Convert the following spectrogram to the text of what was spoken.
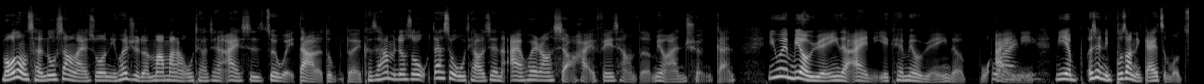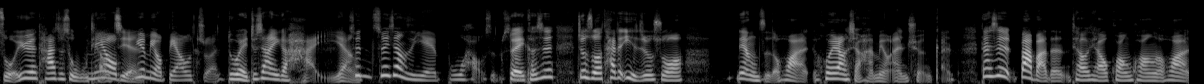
某种程度上来说，你会觉得妈妈的无条件爱是最伟大的，对不对？可是他们就说，但是无条件的爱会让小孩非常的没有安全感，因为没有原因的爱你，也可以没有原因的不爱你，爱你，你也而且你不知道你该怎么做，因为他就是无条件，因为没有标准，对，就像一个海一样，所以所以这样子也不好，是不是？对，可是就是说他的意思就是说那样子的话会让小孩没有安全感，但是爸爸的条条框框的话。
